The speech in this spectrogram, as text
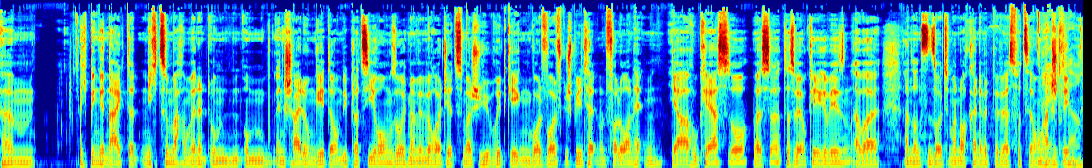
Ähm, ich bin geneigt, das nicht zu machen, wenn es um, um Entscheidungen geht, da um die Platzierung. So, ich meine, wenn wir heute jetzt zum Beispiel Hybrid gegen Wolf Wolf gespielt hätten und verloren hätten, ja, who cares so, weißt du, das wäre okay gewesen. Aber ansonsten sollte man noch keine Wettbewerbsverzerrung Nee, anstreben. klar,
